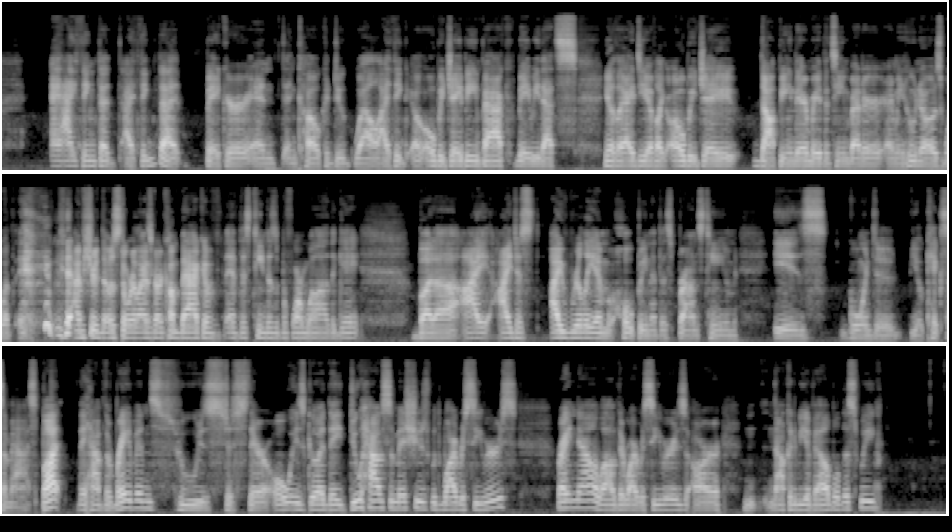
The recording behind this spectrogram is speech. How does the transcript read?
and I think that I think that Baker and and Co could do well. I think OBJ being back, maybe that's you know the idea of like OBJ not being there made the team better. I mean, who knows what? I'm sure those storylines are gonna come back if if this team doesn't perform well out of the gate. But uh, I I just I really am hoping that this Browns team is going to you know kick some ass. But they have the Ravens, who is just they're always good. They do have some issues with wide receivers right now. A lot of their wide receivers are not going to be available this week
